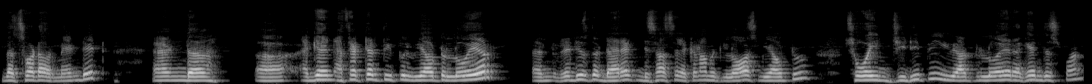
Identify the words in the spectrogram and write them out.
That's what our mandate. And uh, uh, again, affected people, we have to lower and reduce the direct disaster economic loss. We have to show in GDP, we have to lower again this one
